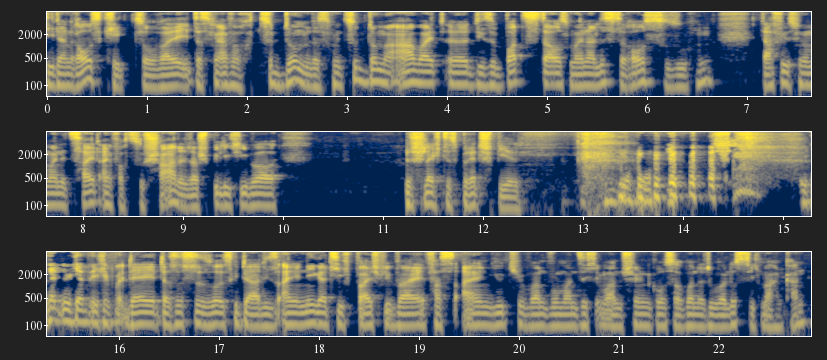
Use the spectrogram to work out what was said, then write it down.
die dann rauskickt, so, weil das ist mir einfach zu dumm. Das ist mir zu dumme Arbeit, äh, diese Bots da aus meiner Liste rauszusuchen. Dafür ist mir meine Zeit einfach zu schade. Da spiele ich lieber ein schlechtes Brettspiel. ich hätte mich jetzt, ich, der, das ist so, es gibt ja dieses eine Negativbeispiel bei fast allen YouTubern, wo man sich immer eine schön große Runde drüber lustig machen kann.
